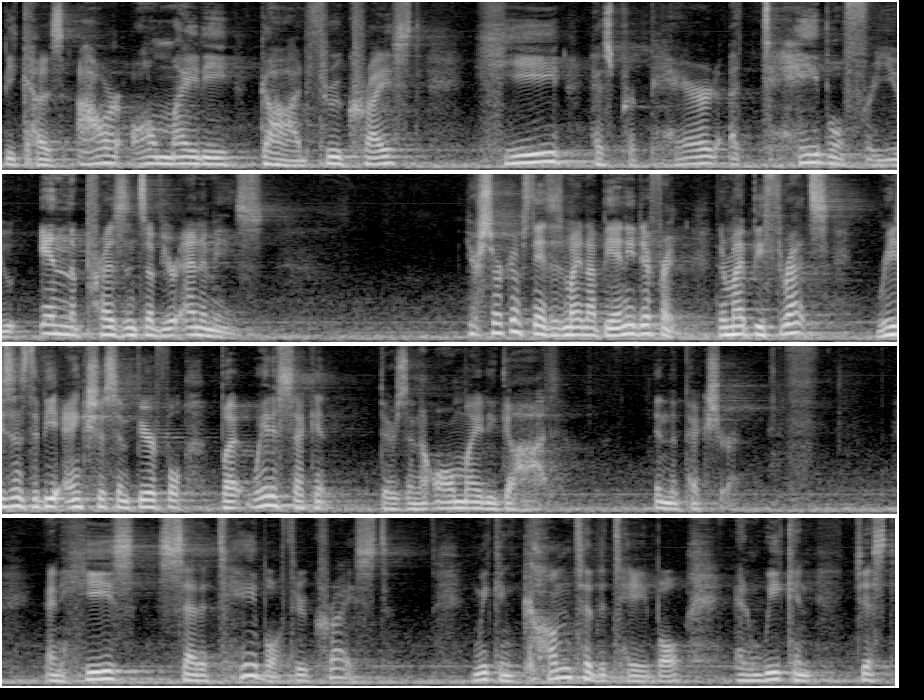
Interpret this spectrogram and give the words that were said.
Because our Almighty God, through Christ, he has prepared a table for you in the presence of your enemies. Your circumstances might not be any different. There might be threats, reasons to be anxious and fearful, but wait a second, there's an almighty God in the picture. And he's set a table through Christ. We can come to the table and we can just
